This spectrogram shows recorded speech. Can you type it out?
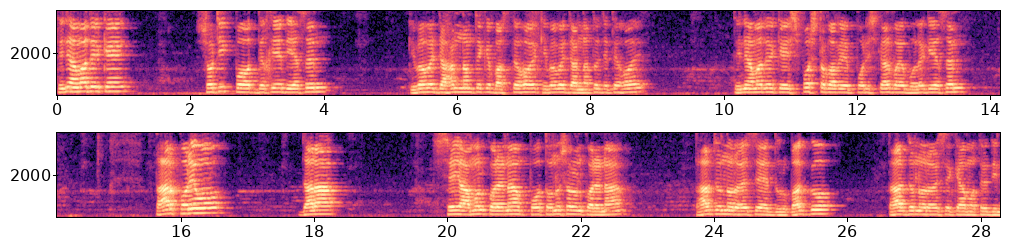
তিনি আমাদেরকে সঠিক পথ দেখিয়ে দিয়েছেন। কীভাবে জাহান্নাম থেকে বাঁচতে হয়, কীভাবে জান্নাতে যেতে হয়, তিনি আমাদেরকে স্পষ্টভাবে, পরিষ্কারভাবে বলে গিয়েছেন। তারপরেও যারা সেই আমল করে না, পথ অনুসরণ করে না, তার জন্য রয়েছে দুর্ভাগ্য, তার জন্য রয়েছে কেয়ামতের দিন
